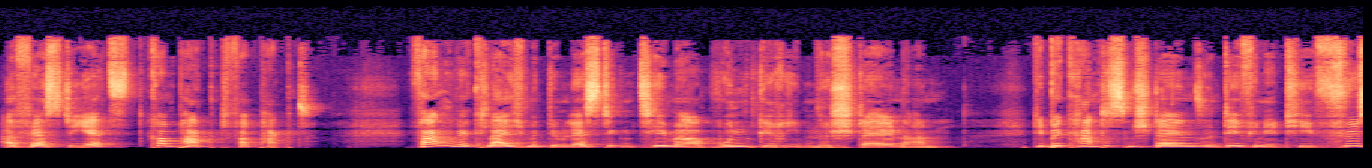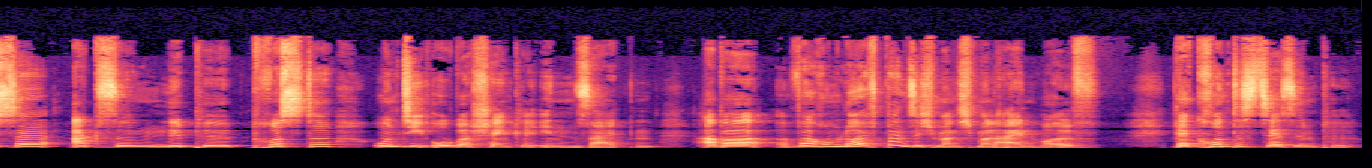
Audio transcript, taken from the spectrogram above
erfährst du jetzt kompakt verpackt. Fangen wir gleich mit dem lästigen Thema wundgeriebene Stellen an. Die bekanntesten Stellen sind definitiv Füße, Achseln, Nippel, Brüste und die Oberschenkelinnenseiten. Aber warum läuft man sich manchmal ein, Wolf? Der Grund ist sehr simpel.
